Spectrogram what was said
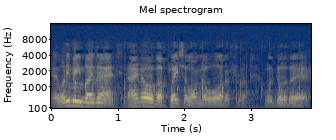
Uh, what do you mean by that? I know of a place along the waterfront. We'll go there.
